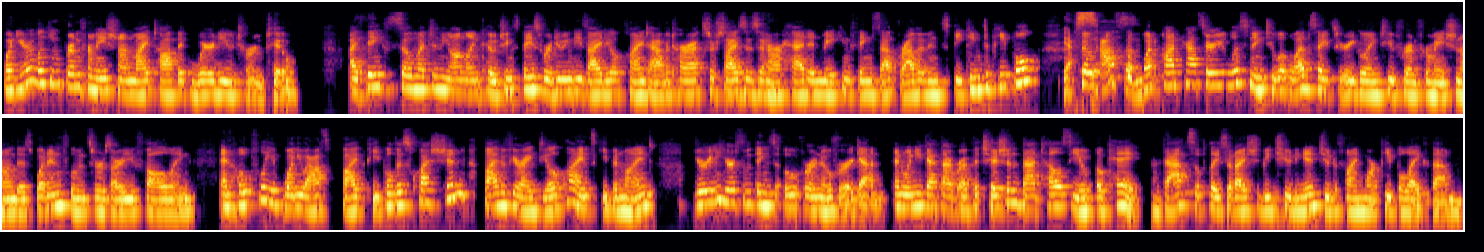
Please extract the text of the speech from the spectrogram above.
When you're looking for information on my topic, where do you turn to? I think so much in the online coaching space, we're doing these ideal client avatar exercises in our head and making things up rather than speaking to people. Yes. So ask them, what podcasts are you listening to? What websites are you going to for information on this? What influencers are you following? And hopefully, if when you ask five people this question, five of your ideal clients, keep in mind, you're going to hear some things over and over again. And when you get that repetition, that tells you, okay, that's the place that I should be tuning into to find more people like them.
